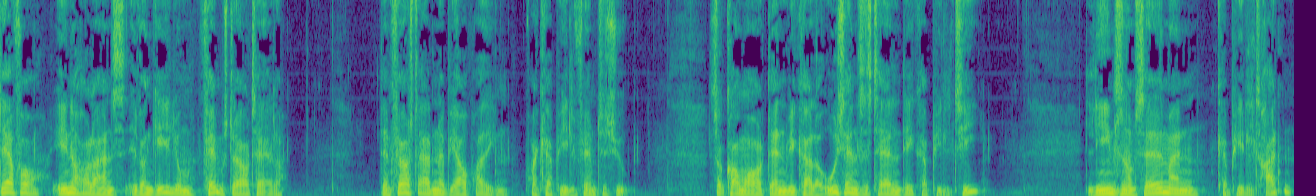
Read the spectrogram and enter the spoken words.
Derfor indeholder hans evangelium fem større taler. Den første af dem er bjergprædiken fra kapitel 5 til 7. Så kommer den, vi kalder udsendelsestalen, det er kapitel 10. Lignelsen om sædemanden, kapitel 13.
